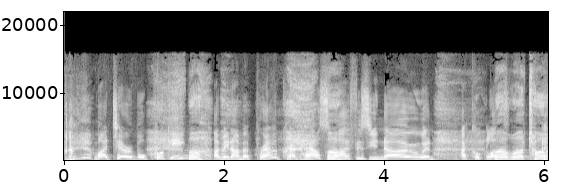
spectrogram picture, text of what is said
my terrible cooking. Oh. I mean, I'm a proud crap housewife, oh. as you know, and I cook lots. Well, well, talk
